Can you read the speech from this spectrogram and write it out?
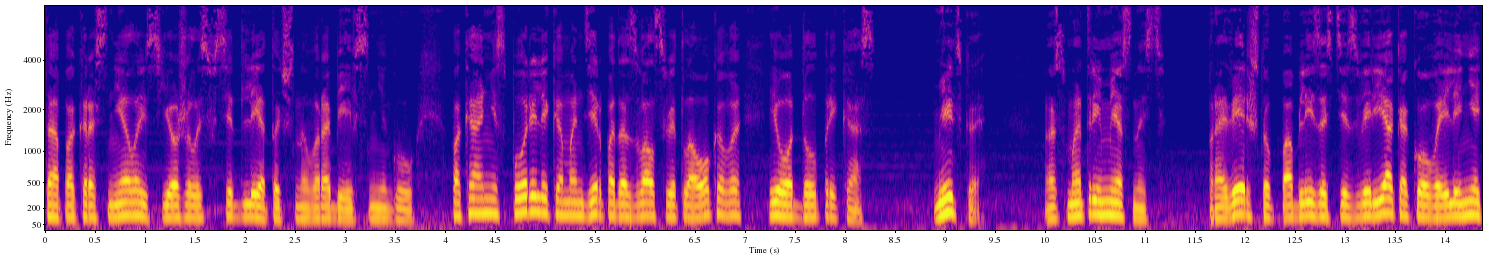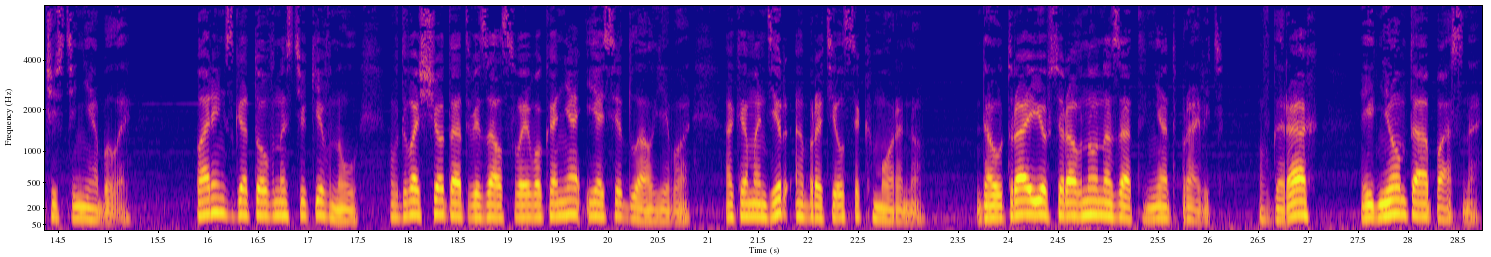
Та покраснела и съежилась в седле, точно воробей в снегу. Пока они спорили, командир подозвал Светлоокова и отдал приказ. «Митька, осмотри местность. Проверь, чтоб поблизости зверья какого или нечисти не было. Парень с готовностью кивнул, в два счета отвязал своего коня и оседлал его, а командир обратился к Морену. «До утра ее все равно назад не отправить. В горах и днем-то опасно,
